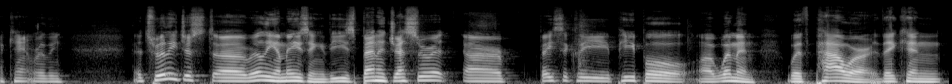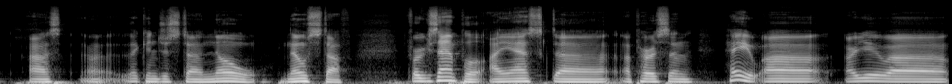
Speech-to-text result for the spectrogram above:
I can't really. It's really just uh, really amazing. These Bene Gesserit are basically people, uh, women with power, they can uh, uh, they can just uh, know know stuff. For example, I asked uh, a person, "Hey, uh, are you? Uh,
